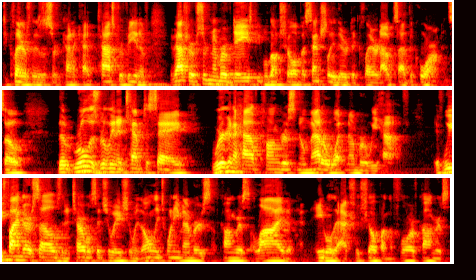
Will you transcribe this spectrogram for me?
declares there's a certain kind of catastrophe. And if, if after a certain number of days people don't show up, essentially they're declared outside the quorum. And so the rule is really an attempt to say, we're going to have Congress no matter what number we have. If we find ourselves in a terrible situation with only 20 members of Congress alive and, and able to actually show up on the floor of Congress,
